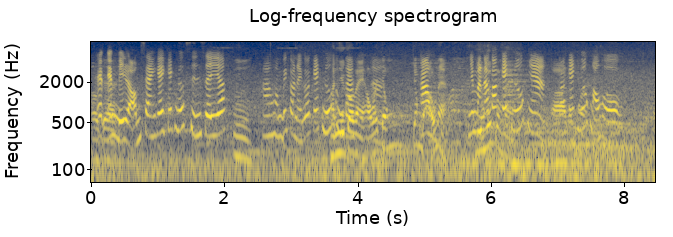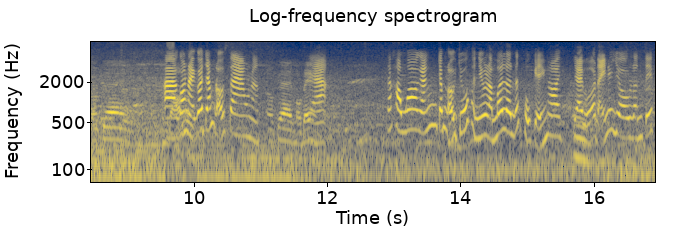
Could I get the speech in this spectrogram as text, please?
Ok. em em bị lộn sang cái két nước CNC á Ừ. không, không biết con này có két nước Hình như ta? con này không có À. chống chống Không, nè. nhưng mà nó có này. nước nha À, có rồi. nước màu hường Ok. à con này có chấm đổ sau nè Ok, màu đen. dạ nó không có gắn chấm đổ trước hình như là mới lên ít phụ kiện thôi vài Ừ. bữa đẩy nó vô lên tiếp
